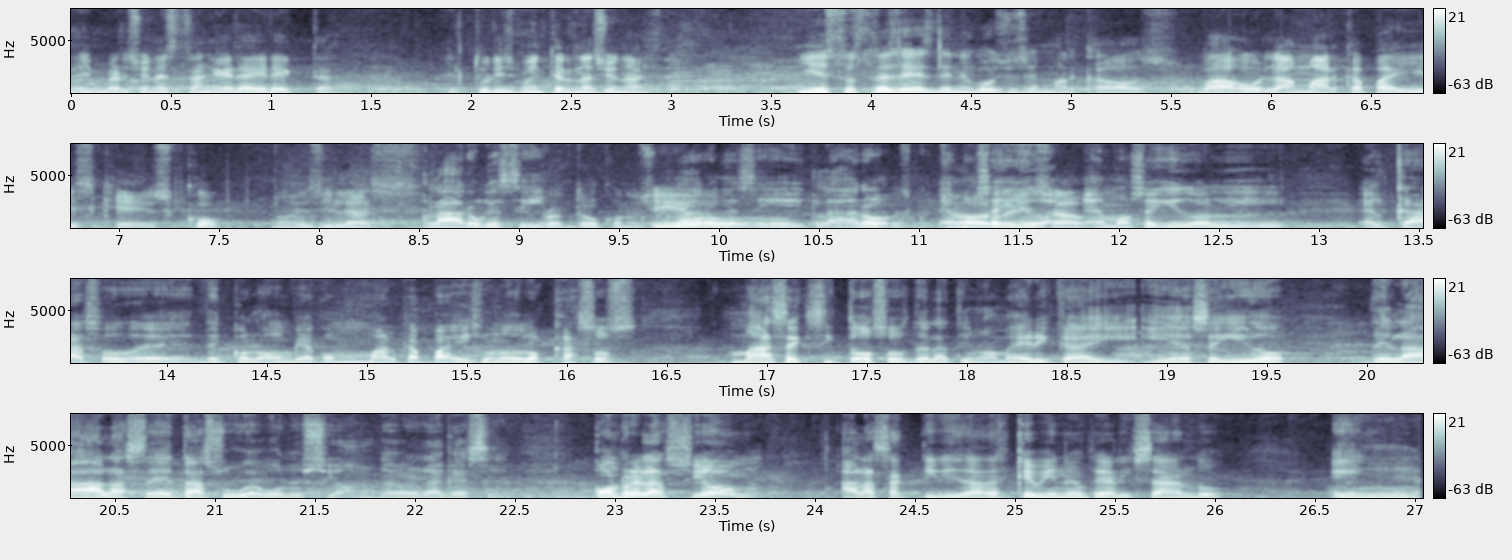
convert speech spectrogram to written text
la inversión extranjera directa, el turismo internacional. Y estos tres ejes de negocios enmarcados bajo la marca país, que es COP. No sé si las claro que sí. pronto conocido. Claro que sí, claro. hemos, seguido, hemos seguido, el, el caso de, de, Colombia como marca país, uno de los casos más exitosos de Latinoamérica y, y he seguido de la A a la Z su evolución, de verdad que sí. Con relación a las actividades que vienen realizando en,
